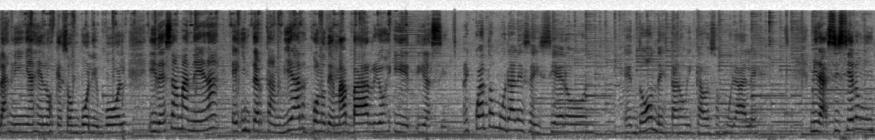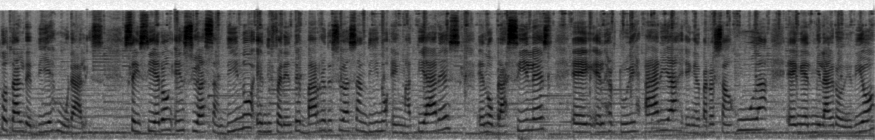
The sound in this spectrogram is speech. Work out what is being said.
las niñas en los que son voleibol y de esa manera eh, intercambiar con los demás barrios y, así. ¿Cuántos murales se hicieron? Eh, ¿Dónde están ubicados esos murales? Mira, se hicieron un total de 10 murales se hicieron en Ciudad Sandino, en diferentes barrios de Ciudad Sandino, en Matiares, en los Brasiles, en el Gertrudis Arias, en el barrio San Judas, en el Milagro de Dios.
